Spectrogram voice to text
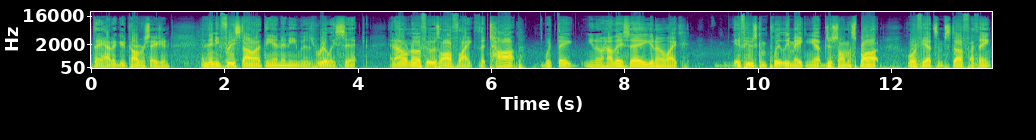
they had a good conversation, and then he freestyled at the end, and he was really sick. And I don't know if it was off like the top, what they, you know, how they say, you know, like if he was completely making up just on the spot, or if he had some stuff. I think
